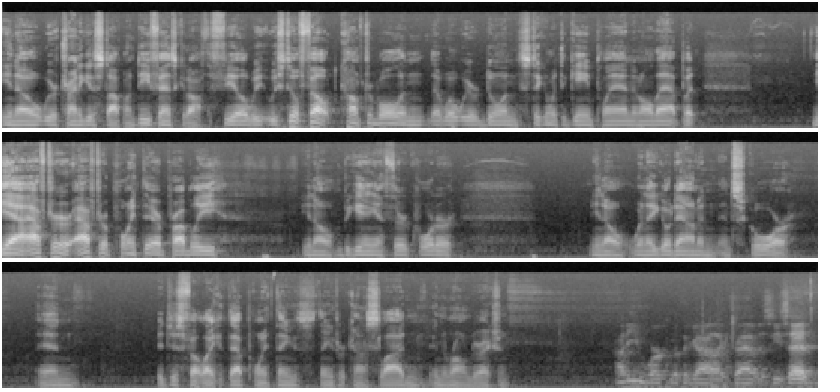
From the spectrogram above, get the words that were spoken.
you know, we were trying to get a stop on defense, get off the field. We, we still felt comfortable and that what we were doing, sticking with the game plan and all that. But yeah, after after a point there, probably, you know, beginning of third quarter, you know, when they go down and, and score, and it just felt like at that point things things were kind of sliding in the wrong direction. How do you work with a guy like Travis? He's had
